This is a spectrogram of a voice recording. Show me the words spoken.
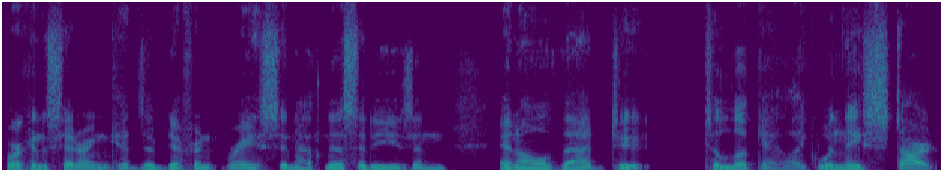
who are considering kids of different race and ethnicities and and all of that to to look at like when they start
